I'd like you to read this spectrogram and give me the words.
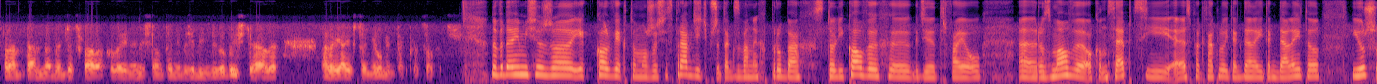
kwarantanna będzie trwała kolejne miesiące, nie będziemy mieć innego wyjścia, ale, ale ja jeszcze nie umiem tak pracować. No wydaje mi się, że jakkolwiek to może się sprawdzić przy tak zwanych próbach stolikowych, y, gdzie trwają rozmowy o koncepcji spektaklu itd., tak itd., tak to już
